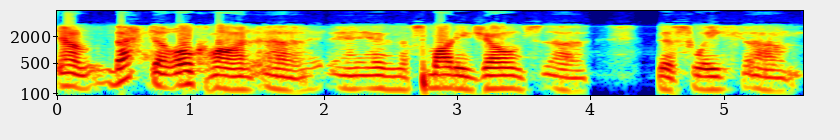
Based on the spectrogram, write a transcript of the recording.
now back to Oaklawn uh, and the Smarty Jones uh, this week. Um,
